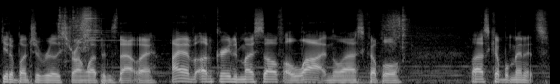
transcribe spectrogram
get a bunch of really strong weapons that way. I have upgraded myself a lot in the last couple, last couple minutes.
